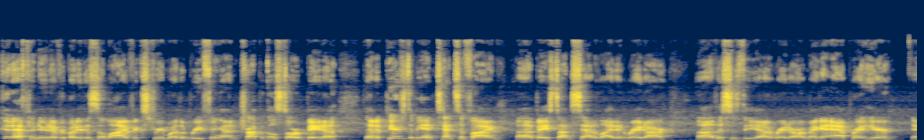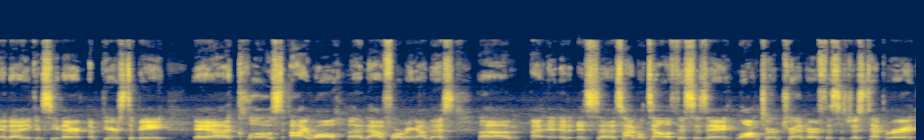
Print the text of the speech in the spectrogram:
Good afternoon, everybody. This is a live extreme weather briefing on Tropical Storm Beta that appears to be intensifying uh, based on satellite and radar. Uh, this is the uh, Radar Omega app right here, and uh, you can see there appears to be a uh, closed eye wall uh, now forming on this. Um, it, it's time will tell if this is a long-term trend or if this is just temporary.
